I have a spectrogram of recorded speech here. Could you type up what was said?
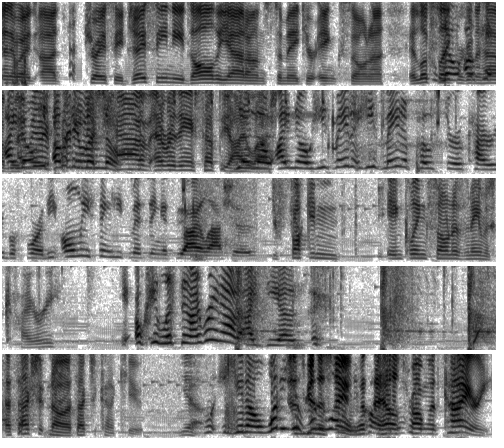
Anyway, uh, Tracy, JC needs all the add-ons to make your ink Sona. It looks like No, we're gonna okay, have. I this- know I mean, he- I pretty okay, much no. have everything except the Yeah, eyelash. no, I know. He's made a he's made a poster of Kyrie before. The only thing he's missing is the eyelashes. Your fucking inkling Sona's name is Kyrie. Yeah, okay, listen, I ran out of ideas. That's actually no, that's actually kind of cute. Yeah. Well, you know, what do I you was gonna what do you say, want me to what the hell's wrong with Kyrie?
